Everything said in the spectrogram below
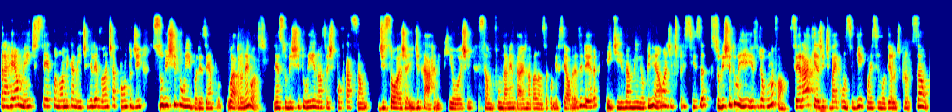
para realmente ser economicamente relevante a ponto de substituir, por exemplo, o agronegócio, né? substituir nossa exportação de soja e de carne, que hoje são fundamentais na balança comercial brasileira e que, na minha opinião, a gente precisa substituir isso de alguma forma. Será que a gente vai conseguir com esse modelo de produção?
